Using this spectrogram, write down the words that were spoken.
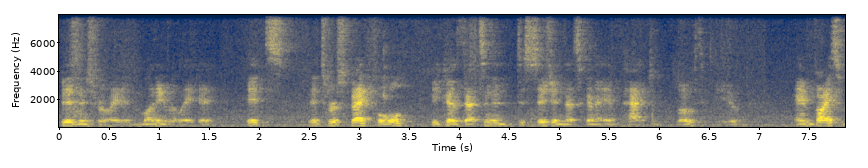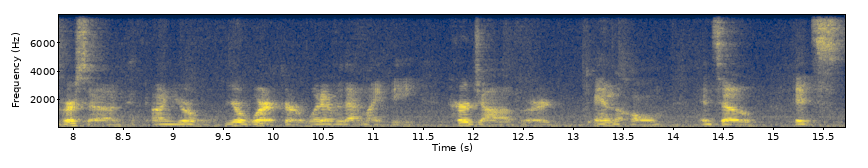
business related, money related, it's it's respectful because that's a decision that's going to impact both of you, and vice versa on, on your your work or whatever that might be, her job or and the home, and so it's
